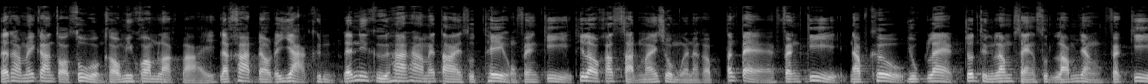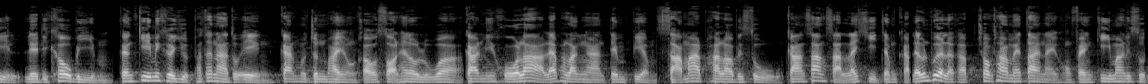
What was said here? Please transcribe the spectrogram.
และทำให้การต่อสู้ของเขามีความหลากหลาย และคาดเดาได้ยากขึ้น และนี่คือ 5 ท่าไม้ตายสุดเท่ของแฟรงกี้ที่เราคัดสรรมาให้ชมกันนะครับ ตั้งแต่แฟรงกี้นับเคิลยุคแรก จนถึงลำแสงสุดล้ำอย่างแฟรงกี้เรดิเคิลบีมแฟรงกี้ไม่เคยหยุดพัฒนาตัวเอง การผจญภัยของเขาสอนให้เรารู้ว่า การมีโคลาและพลังงานเต็มเปี่ยม สามารถพาเราไปสู่ การสร้างสรรค์และขีดจำกัดแล้วเพื่อนๆล่ะครับ ชอบท่าไม้ตายไหนของแฟรงกี้มากที่สุด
